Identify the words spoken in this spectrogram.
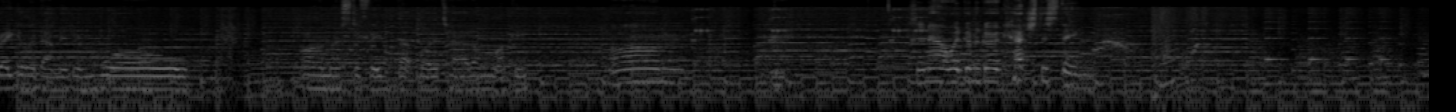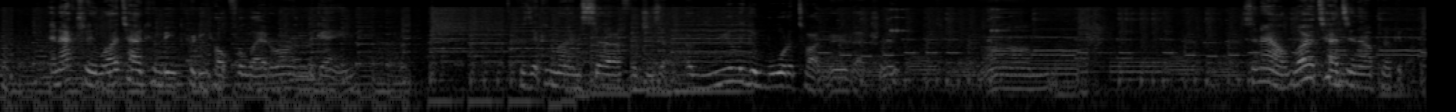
regular damage and whoa. I almost defeated that Lotad, unlucky. Um So now we're gonna go catch this thing. And actually, Lotad can be pretty helpful later on in the game. Because it can learn Surf, which is a, really good water type move, actually. Um, so now, Lotad's in our Pokedex.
